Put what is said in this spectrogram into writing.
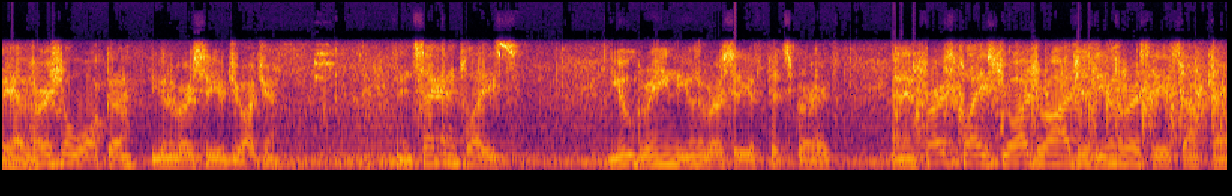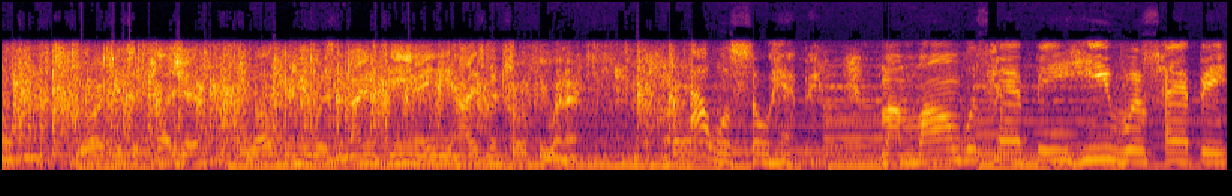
we have Herschel Walker, the University of Georgia. In second place, Hugh Green, the University of Pittsburgh. And in first place, George Rogers, the University of South Carolina. George, it's a pleasure to welcome you as the 1980 Heisman Trophy winner. I was so happy. My mom was happy. He was happy.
